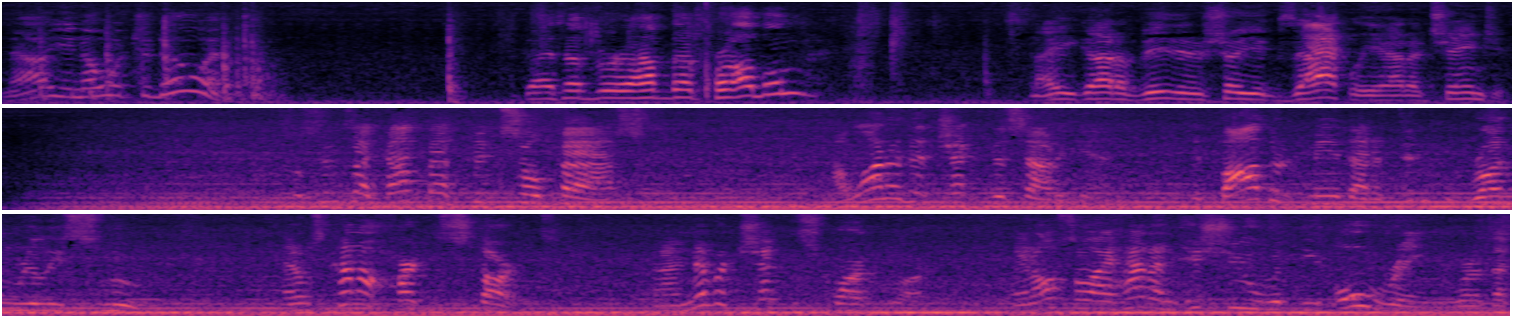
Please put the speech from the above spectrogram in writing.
Now you know what you're doing. You guys ever have that problem? Now you got a video to show you exactly how to change it. So since I got that fixed so fast, I wanted to check this out again. It bothered me that it didn't run really smooth. And it was kind of hard to start. And I never checked the spark plug. And also I had an issue with the O-ring where the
